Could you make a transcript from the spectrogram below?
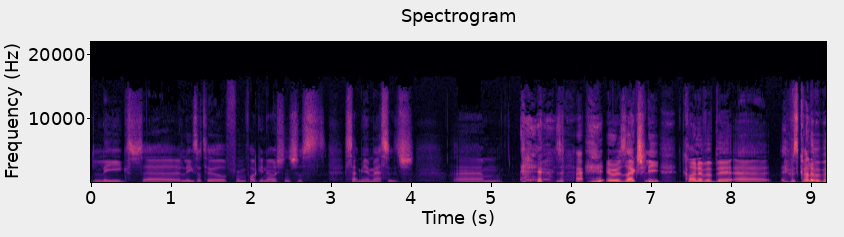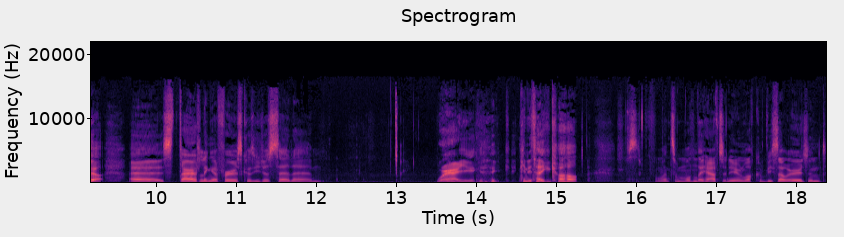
Leagues uh, Leagues O'Toole from Foggy Notions just sent me a message um, it was actually kind of a bit. Uh, it was kind of a bit uh, startling at first because you just said, um, "Where are you? Can you take a call?" Went to Monday afternoon. What could be so urgent?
